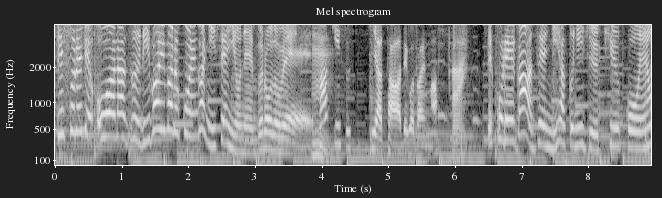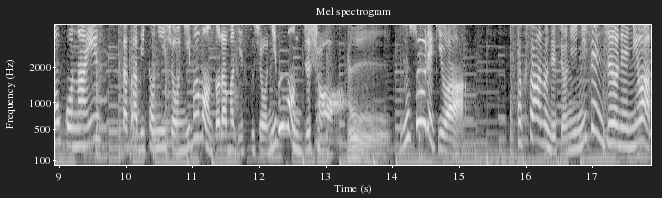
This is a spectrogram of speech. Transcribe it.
でそれで終わらずリバイバル公演が2004年ブロードウェイ、うん。マーキースシアターでございます。はい。でこれが全229公演を行い再びトニー賞2部門ドラマディスク賞2部門受賞。受賞歴はたくさんあるんですよね。2010年には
